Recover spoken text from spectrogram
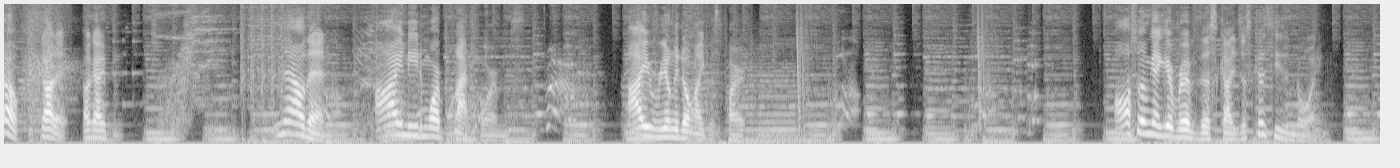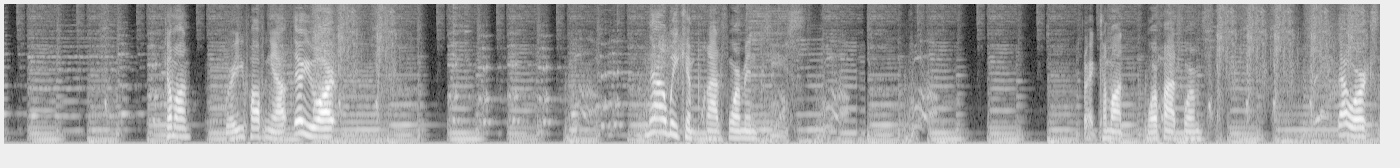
Oh, got it. Okay. Now then, I need more platforms. I really don't like this part. Also, I'm gonna get rid of this guy just because he's annoying. Come on. Where are you popping out? There you are! Now we can platform in peace. Alright, come on. More platforms. That works.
